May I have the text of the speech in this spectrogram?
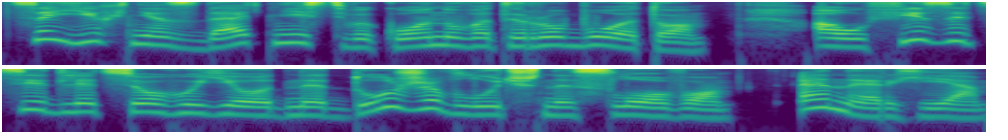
це їхня здатність виконувати роботу. А у фізиці для цього є одне дуже влучне слово енергія.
